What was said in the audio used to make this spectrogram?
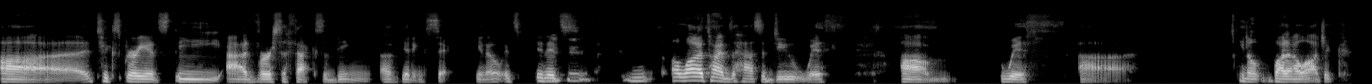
uh, to experience the adverse effects of being of getting sick you know it's and it's Mhm. a lot of times it has to do with um, with uh, you know biologic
